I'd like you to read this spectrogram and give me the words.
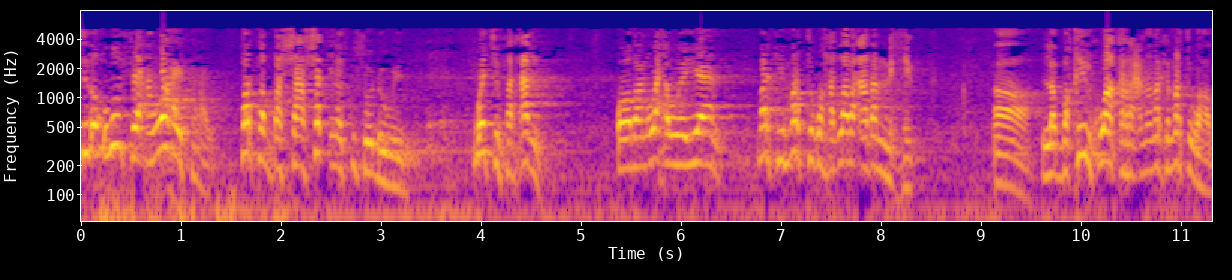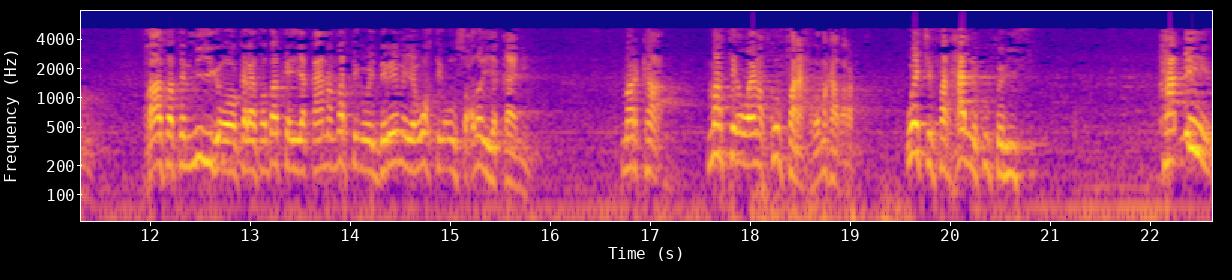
سيد أغوف في عن واحد تهي فرطة بشاشات إنه كسو دوين. ويتي فرحبي وضان وحويان مركي مرتقو حد لبا آدم محيب آه لبقيل كواقر رعما مركي مرتقو حدو khaasatan miyiga oo kaleeto dadka yaqaana martiga way dareemayaan waktiga uu socdo yaqaanin marka martiga waa inaad ku faraxdo markaad aragto weji farxadle ku fariisi hadhihin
